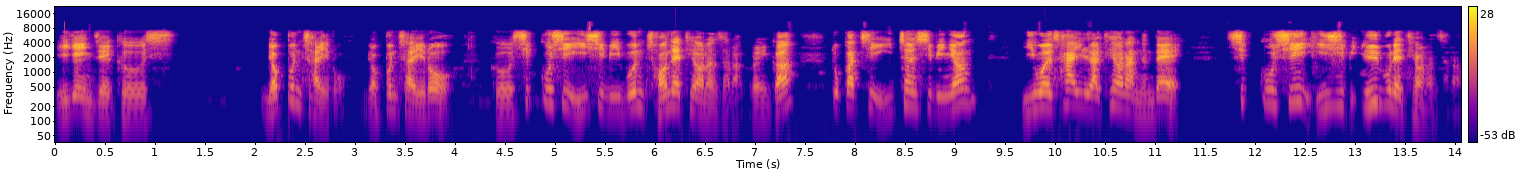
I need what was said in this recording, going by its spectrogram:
이게 이제 그 몇 분 차이로 몇 분 차이로 그 19시 22분 전에 태어난 사람 그러니까 똑같이 2012년 2월 4일 날 태어났는데 19시 21분에 태어난 사람.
